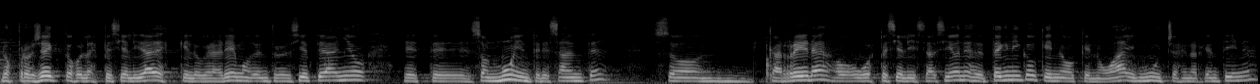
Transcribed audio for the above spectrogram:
los proyectos o las especialidades que lograremos dentro de siete años este, son muy interesantes, son carreras o, especializaciones de técnico que no, que no hay muchas en Argentina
